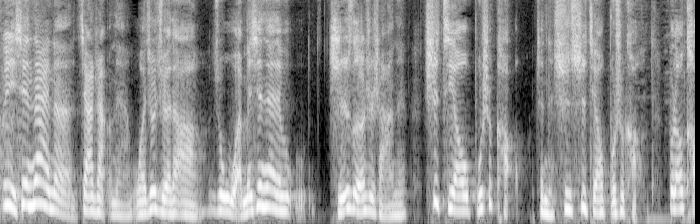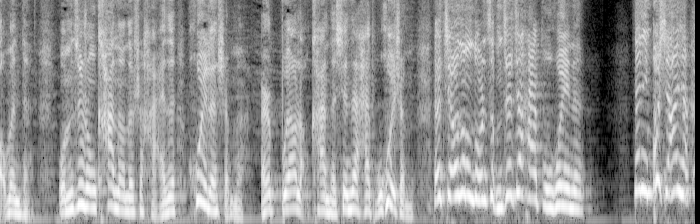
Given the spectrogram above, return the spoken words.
所以现在呢，家长呢，我就觉得啊，就我们现在职责是啥呢？是教，不是考，真的是是教，不是考，不老拷问他。我们最终看到的是孩子会了什么，而不要老看他现在还不会什么。那教这么多人，怎么这这还不会呢？那你不想想，你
